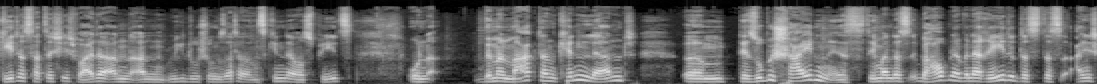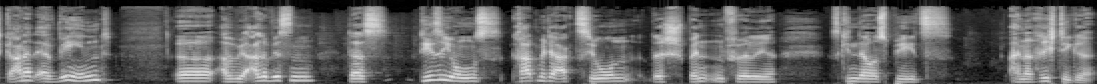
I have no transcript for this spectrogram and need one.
geht es tatsächlich weiter an, an, wie du schon gesagt hast, ans Kinderhospiz. Und wenn man Marc dann kennenlernt, ähm, der so bescheiden ist, dem man das überhaupt nicht, wenn er redet, das, das eigentlich gar nicht erwähnt, äh, aber wir alle wissen, dass diese Jungs gerade mit der Aktion des Spenden für das Kinderhospiz eine richtige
